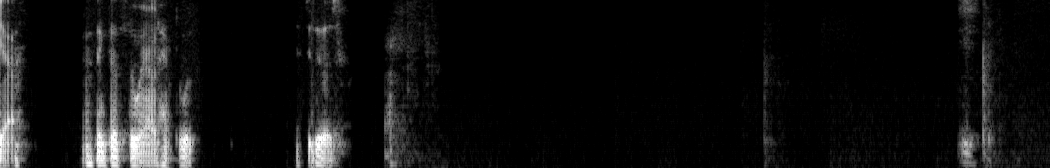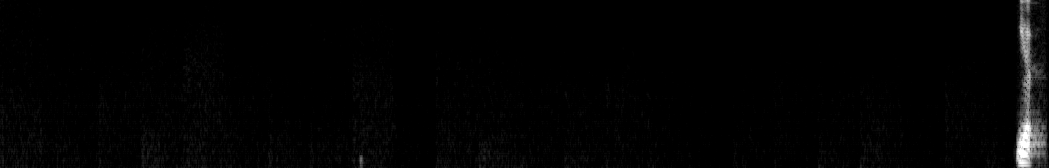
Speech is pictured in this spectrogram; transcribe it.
yeah, I think that's the way I'd have to, have to do it. Yep.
